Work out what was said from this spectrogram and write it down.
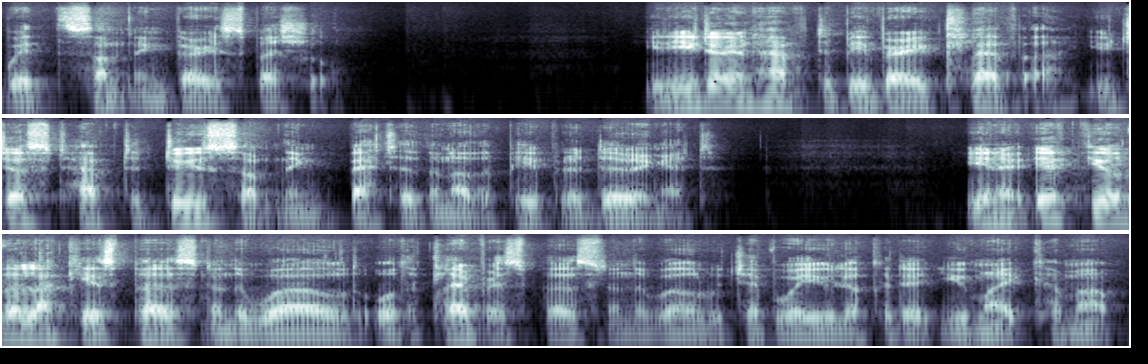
with something very special. You don't have to be very clever. You just have to do something better than other people are doing it. You know, if you're the luckiest person in the world or the cleverest person in the world, whichever way you look at it, you might come up,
